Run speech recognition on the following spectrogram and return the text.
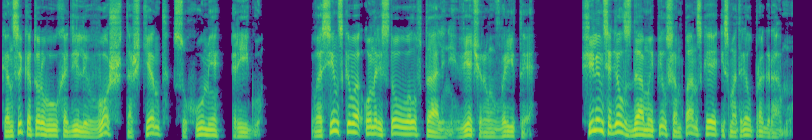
концы которого уходили в Вош, Ташкент, Сухуми, Ригу. Лосинского он арестовывал в Таллине, вечером в Варите. Филин сидел с дамой, пил шампанское и смотрел программу.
